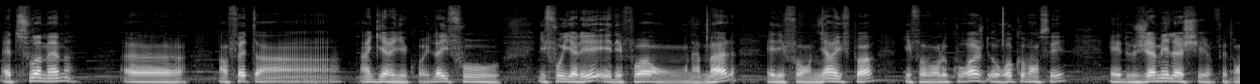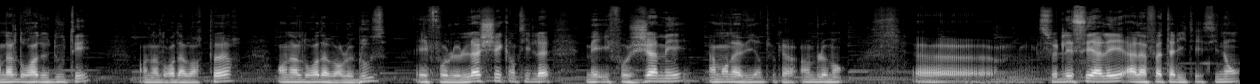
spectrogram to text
être soi-même, euh, en fait un, un, guerrier quoi. Et là il faut il faut y aller et des fois on a mal et des fois on n'y arrive pas. Il faut avoir le courage de recommencer et de jamais lâcher. En fait, on a le droit de douter, on a le droit d'avoir peur, on a le droit d'avoir le blues, et il faut le lâcher quand il l'est, mais il faut jamais, à mon avis en tout cas, humblement, euh, se laisser aller à la fatalité. Sinon,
